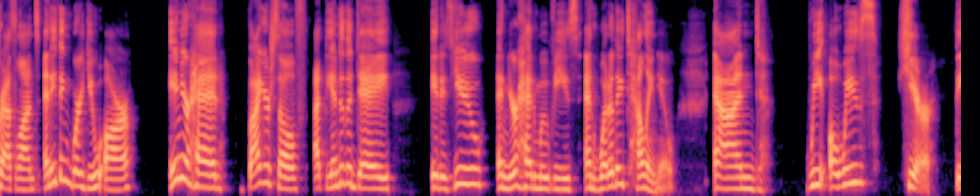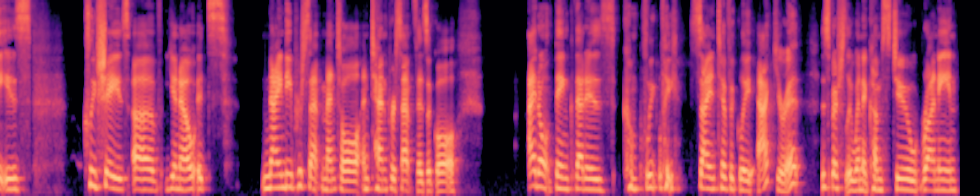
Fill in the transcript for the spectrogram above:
triathlons, anything where you are in your head by yourself. At the end of the day, it is you and your head movies. And what are they telling you? And we always hear these cliches of, you know, it's 90% mental and 10% physical. I don't think that is completely scientifically accurate, especially when it comes to running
